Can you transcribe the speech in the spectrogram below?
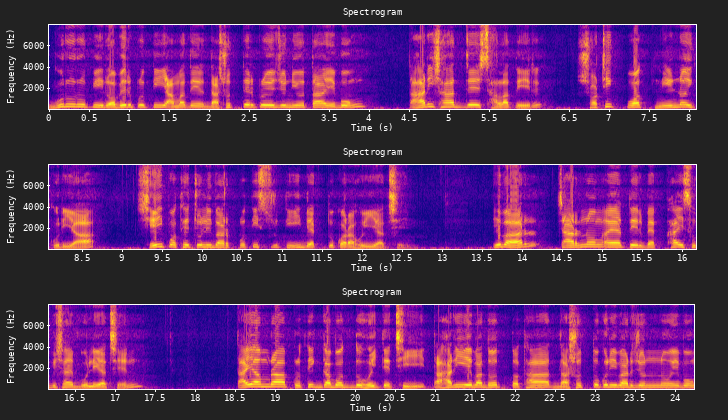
গুরুরূপী রবের প্রতি আমাদের দাসত্বের প্রয়োজনীয়তা এবং তাহারই সাহায্যে সালাতের সঠিক পথ নির্ণয় করিয়া সেই পথে চলিবার প্রতিশ্রুতি ব্যক্ত করা হইয়াছে। এবার চার নং আয়াতের ব্যাখ্যায় সুবিষয় বলিয়াছেন তাই আমরা প্রতিজ্ঞাবদ্ধ হইতেছি তাহারই এবাদত তথা দাসত্ব করিবার জন্য এবং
